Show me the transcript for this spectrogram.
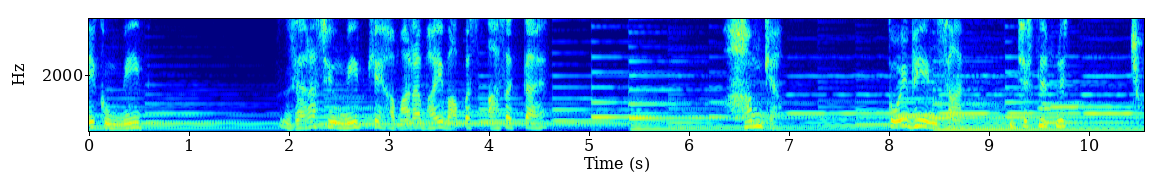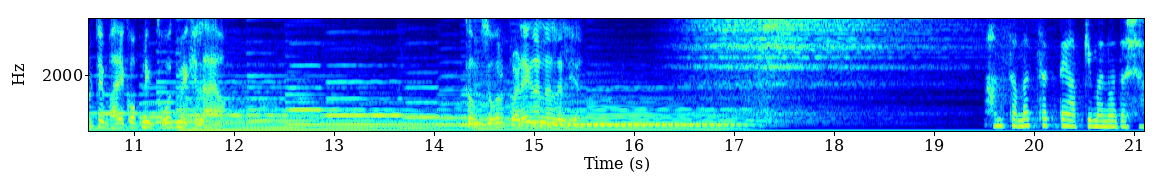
एक उम्मीद, जरा सी उम्मीद के हमारा भाई वापस आ सकता है। हम क्या? कोई भी इंसान जिसने अपने छोटे भाई को अपनी गोद में खिलाया हो। कमज़ोर पड़ेगा ना ललिया। हम समझ सकते हैं आपकी मनोदशा।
